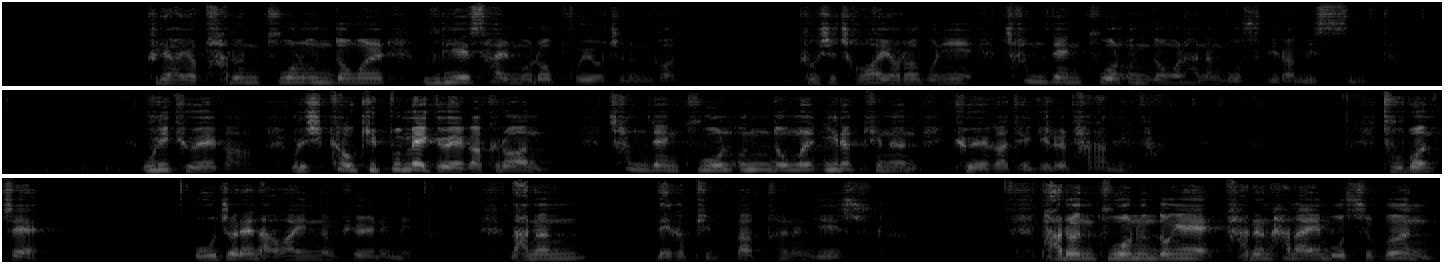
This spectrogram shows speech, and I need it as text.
그리하여 바른 구원 운동을 우리의 삶으로 보여주는 것, 그것이 저와 여러분이 참된 구원 운동을 하는 모습이라 믿습니다. 우리 교회가, 우리 시카고 기쁨의 교회가 그런 참된 구원 운동을 일으키는 교회가 되기를 바랍니다. 두 번째, 5절에 나와 있는 표현입니다. 나는 내가 핍박하는 예수라. 바른 구원 운동의 다른 하나의 모습은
